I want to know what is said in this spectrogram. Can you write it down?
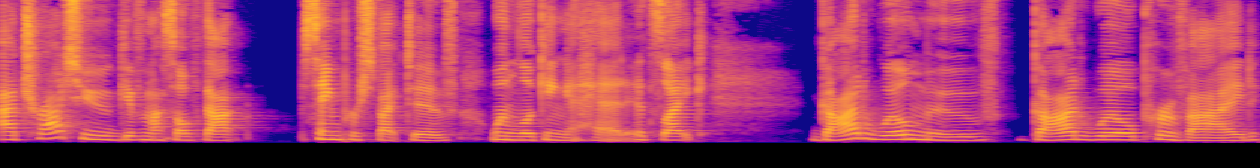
I try to give myself that same perspective when looking ahead. It's like, God will move, God will provide,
